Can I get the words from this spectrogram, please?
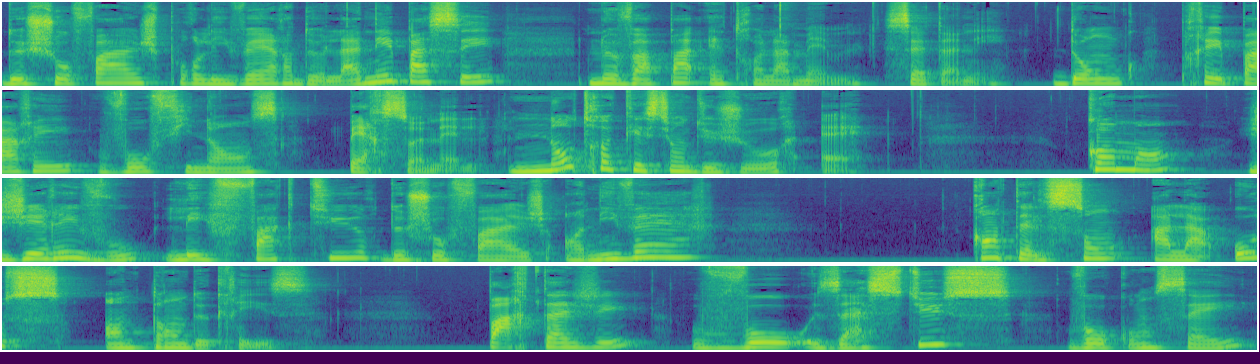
de chauffage pour l'hiver de l'année passée ne va pas être la même cette année. Donc, préparez vos finances personnelles. Notre question du jour est, comment gérez-vous les factures de chauffage en hiver quand elles sont à la hausse en temps de crise? Partagez vos astuces, vos conseils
